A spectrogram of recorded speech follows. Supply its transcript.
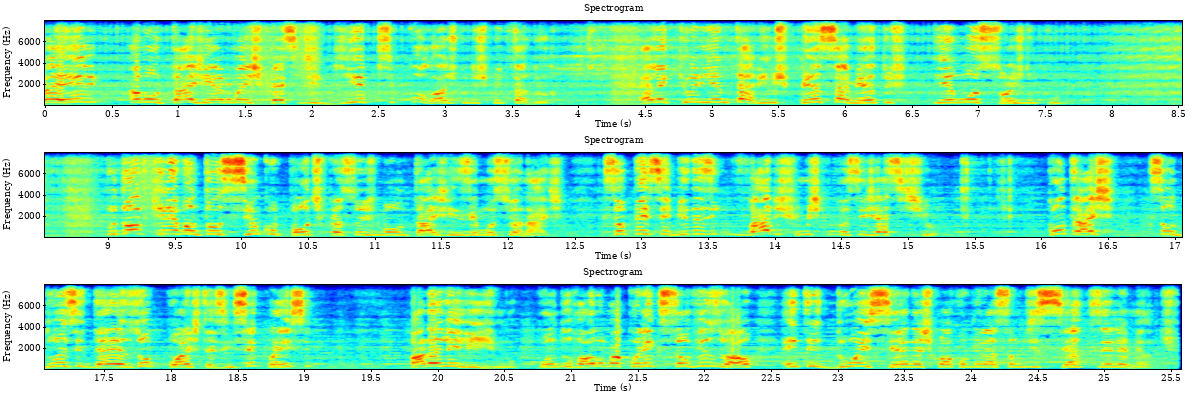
Para ele, a montagem era uma espécie de guia psicológico do espectador. Ela é que orientaria os pensamentos e emoções do público. Pudovkin levantou cinco pontos para suas montagens emocionais, que são percebidas em vários filmes que você já assistiu. Contraste, que são duas ideias opostas em sequência. Paralelismo, quando rola uma conexão visual entre duas cenas com a combinação de certos elementos.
